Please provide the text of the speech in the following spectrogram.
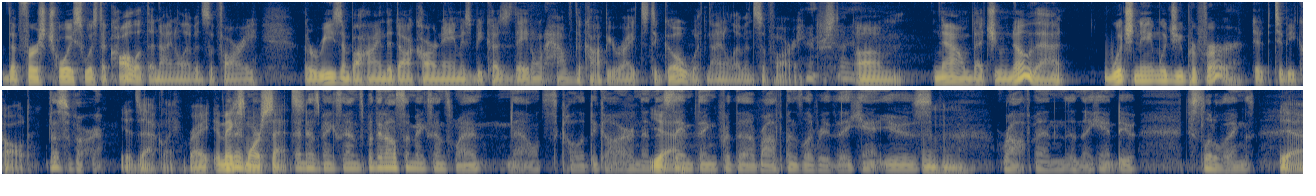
the first choice was to call it the 911 Safari. The reason behind the Dakar name is because they don't have the copyrights to go with 911 Safari. Interesting. Um, now that you know that, which name would you prefer it to be called? the Safari. Exactly, right? It makes does more sense. That does make sense, but it also makes sense when now it's called a Dakar, and then Yeah. the same thing for the Rothmans livery. They can't use Mm-hmm. Rothmans, and they can't do just little things. Yeah.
